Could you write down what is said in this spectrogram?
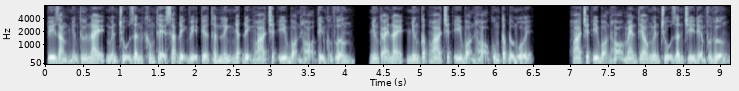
tuy rằng những thứ này nguyên trụ dân không thể xác định vị kia thần linh nhất định hoa chết y bọn họ tìm khổng phương, nhưng cái này nhưng cấp hoa chết y bọn họ cung cấp đầu mối. Hoa chết y bọn họ men theo nguyên trụ dân chỉ điểm phương hướng,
